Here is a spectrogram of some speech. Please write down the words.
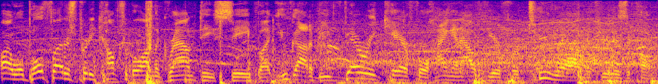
All right, well, both fighters pretty comfortable on the ground, DC, but you got to be very careful hanging out here for too long if you're his opponent.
